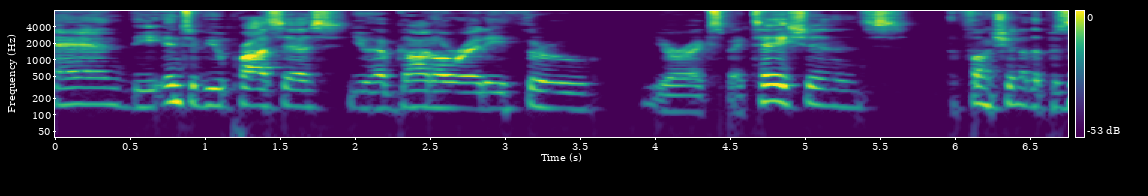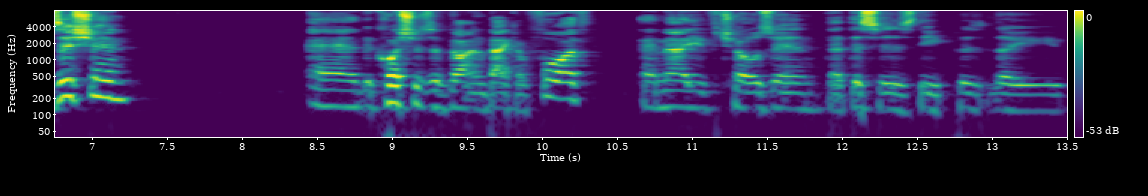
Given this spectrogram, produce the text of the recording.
and the interview process, you have gone already through your expectations, the function of the position, and the questions have gotten back and forth, and now you've chosen that this is the the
